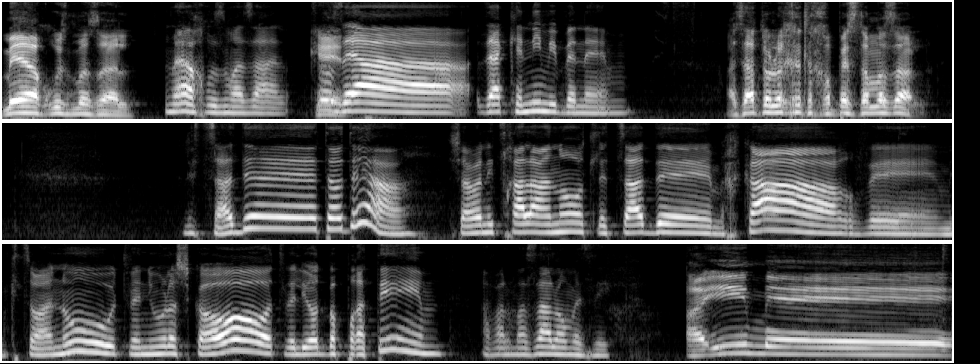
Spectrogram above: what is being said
100 אחוז מזל. 100 אחוז מזל. כן. זה הכנים מביניהם. אז את הולכת לחפש את המזל. לצד, אה, אתה יודע, עכשיו אני צריכה לענות לצד אה, מחקר ומקצוענות וניהול השקעות ולהיות בפרטים, אבל מזל לא מזיק. האם אה,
